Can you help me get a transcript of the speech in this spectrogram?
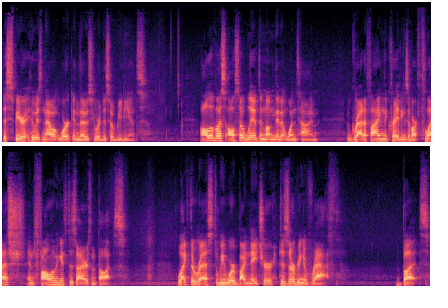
the Spirit who is now at work in those who are disobedient. All of us also lived among them at one time, gratifying the cravings of our flesh and following its desires and thoughts. Like the rest, we were by nature deserving of wrath. But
